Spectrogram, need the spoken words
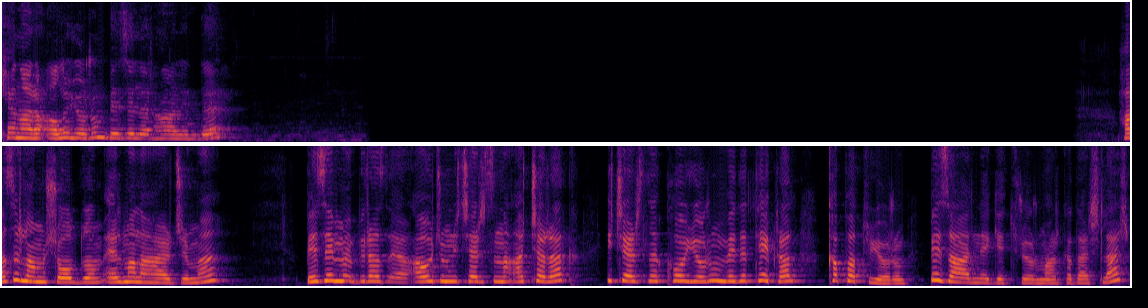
Kenara alıyorum bezeler halinde. Hazırlamış olduğum elmalı harcımı bezemi biraz e, avucumun içerisine açarak içerisine koyuyorum ve de tekrar kapatıyorum. Bez haline getiriyorum arkadaşlar.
